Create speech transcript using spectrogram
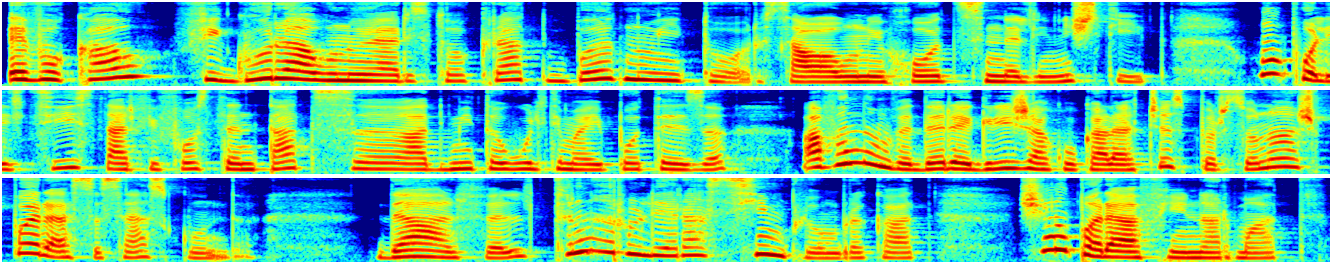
evocau figura unui aristocrat bănuitor sau a unui hoț neliniștit. Un polițist ar fi fost tentat să admită ultima ipoteză, având în vedere grija cu care acest personaj părea să se ascundă. De altfel, tânărul era simplu îmbrăcat și nu părea a fi înarmat.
